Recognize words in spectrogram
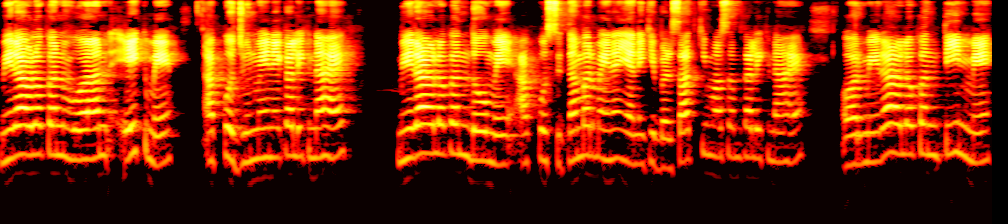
मेरा अवलोकन वन एक में आपको जून महीने का लिखना है, मेरा अवलोकन दो में, आपको सितंबर महीना यानी कि बरसात की मौसम का लिखना है और मेरा अवलोकन तीन में,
